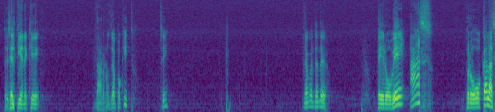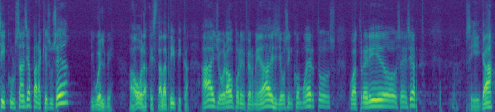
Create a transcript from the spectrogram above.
Entonces, él tiene que darnos de a poquito. ¿Sí? ¿Me hago entender? Pero ve, haz, provoca la circunstancia para que suceda y vuelve. Ahora está la típica. Ay, yo he por enfermedades y llevo cinco muertos, cuatro heridos, ¿es cierto? Siga,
